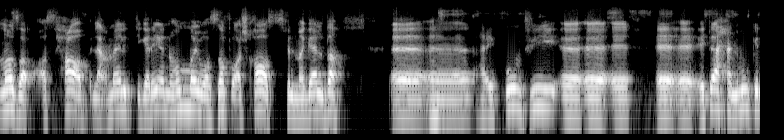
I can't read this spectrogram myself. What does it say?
نظر أصحاب الأعمال التجارية إن هم يوظفوا أشخاص في المجال ده. هيكون في إتاحة إن ممكن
